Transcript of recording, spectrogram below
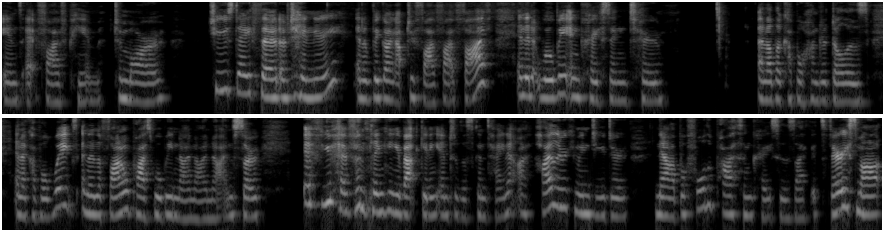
ends at 5 p.m. tomorrow, Tuesday, 3rd of January, and it'll be going up to 555, and then it will be increasing to another couple hundred dollars in a couple of weeks, and then the final price will be 999. So if you have been thinking about getting into this container, I highly recommend you do now before the price increases. Like it's very smart.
